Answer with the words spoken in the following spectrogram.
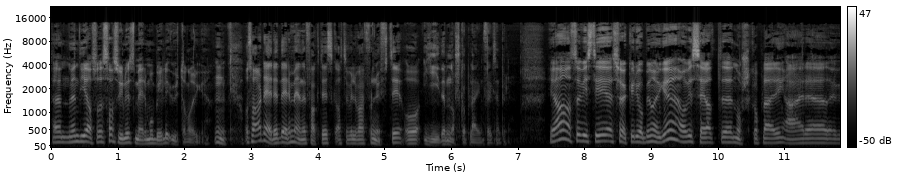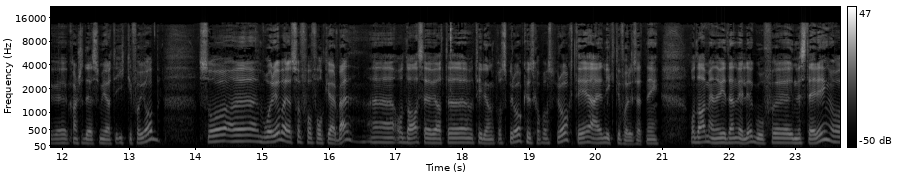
Eh, men de er altså sannsynligvis mer mobile ut av Norge. Mm. Og så har dere, dere mener faktisk at det vil være fornuftig å gi dem norskopplæring, f.eks.? Ja, altså hvis de søker jobb i Norge, og vi ser at eh, norskopplæring er kanskje det som gjør at de ikke får jobb, så uh, Vår jobb er å få folk i arbeid. Uh, og Da ser vi at uh, tilgang på språk, kunnskap om språk det er en viktig forutsetning. Og Da mener vi det er en veldig god investering å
